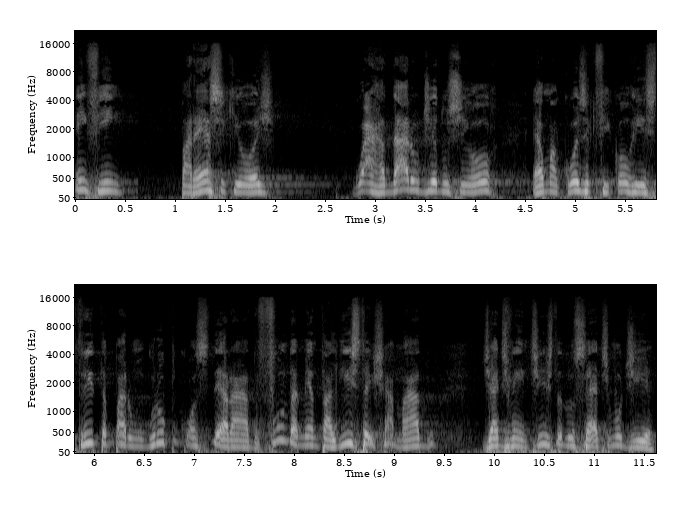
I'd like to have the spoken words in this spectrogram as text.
Enfim, parece que hoje guardar o dia do Senhor é uma coisa que ficou restrita para um grupo considerado fundamentalista e chamado de adventista do sétimo dia.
